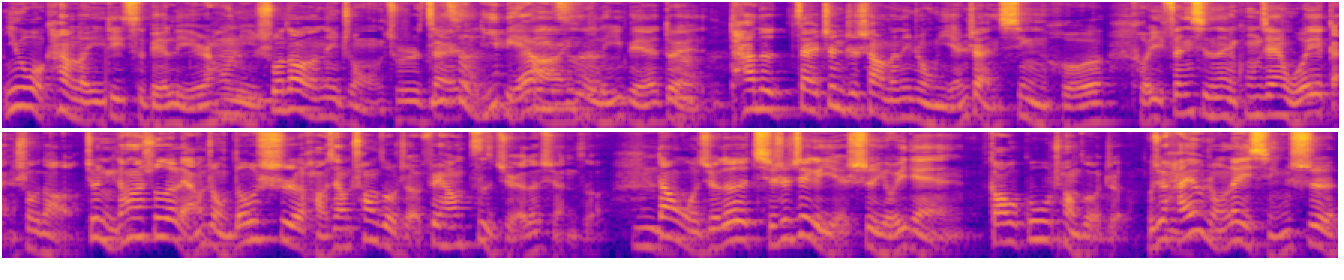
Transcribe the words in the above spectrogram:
因为我看了第一次别离，然后你说到的那种就是在第一次离别啊，第一次离别，对他的在政治上的那种延展性和可以分析的那个空间，我也感受到了。就你刚才说的两种都。都是好像创作者非常自觉的选择，但我觉得其实这个也是有一点高估创作者。我觉得还有一种类型是，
